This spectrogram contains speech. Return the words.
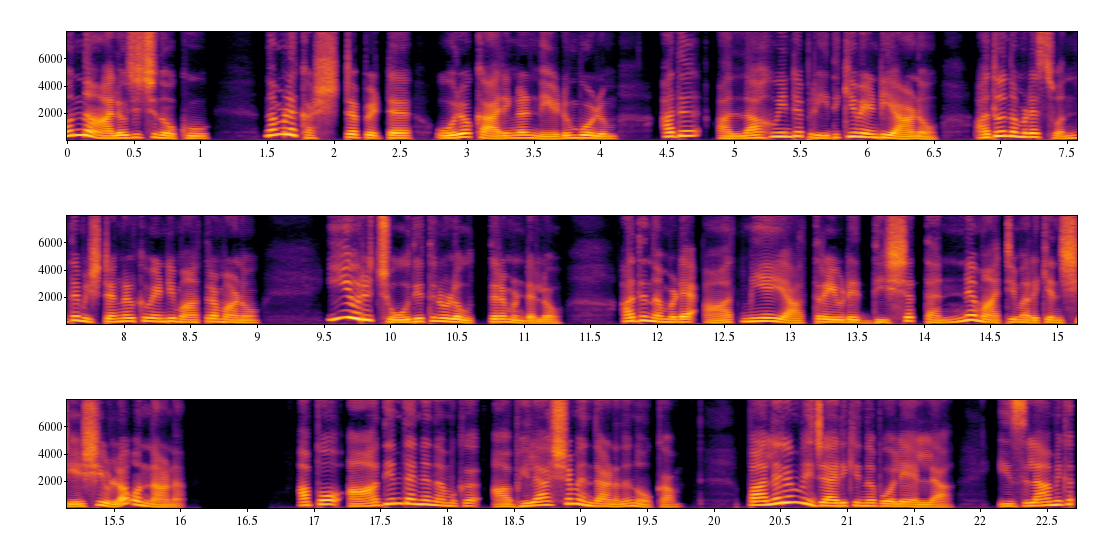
ഒന്ന് ആലോചിച്ചു നോക്കൂ. നമ്മൾ കഷ്ടപ്പെട്ട് ഓരോ കാര്യങ്ങൾ നേടുമ്പോഴും അത് അല്ലാഹുവിന്റെ പ്രീതിക്ക് വേണ്ടിയാണോ? അതോ നമ്മുടെ സ്വന്തം ഇഷ്ടങ്ങൾക്ക് വേണ്ടി മാത്രമാണോ? ഈ ഒരു ചോദ്യത്തിനുള്ള ഉത്തരമുണ്ടല്ലോ. അത് നമ്മുടെ ആത്മീയ യാത്രയുടെ ദിശ തന്നെ മാറ്റിമറിക്കാൻ ശേഷിയുള്ള ഒന്നാണ്. അപ്പോ ആദ്യം തന്നെ നമുക്ക് അഭിലാഷം എന്താണെന്ന് നോക്കാം. പലരും വിചാരിക്കുന്ന പോലെയല്ല ഇസ്ലാമിക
